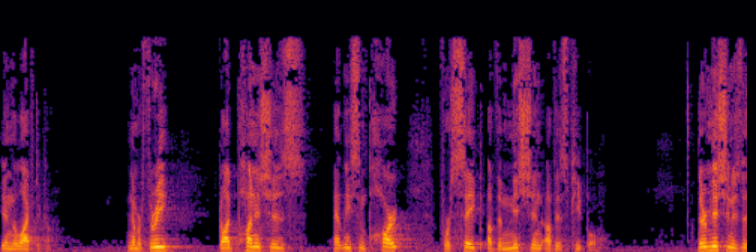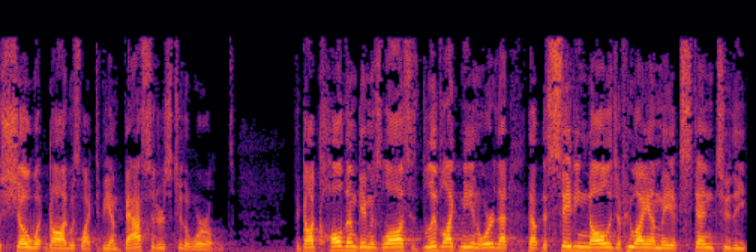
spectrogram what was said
in the life to come. Number three, God punishes, at least in part, for sake of the mission of his people. Their mission is to show what God was like, to be ambassadors to the world. That God called them, gave them his laws, says, live like me in order that, that the saving knowledge of who I am may extend to the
